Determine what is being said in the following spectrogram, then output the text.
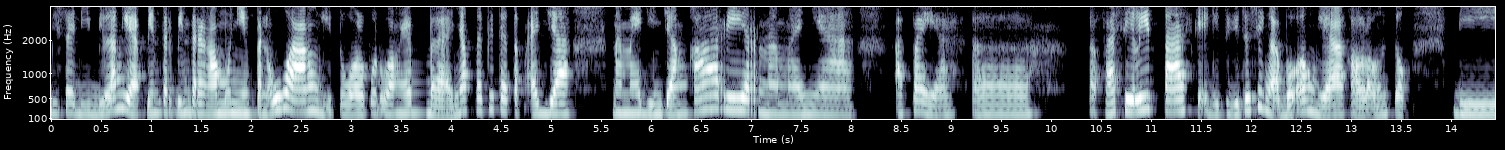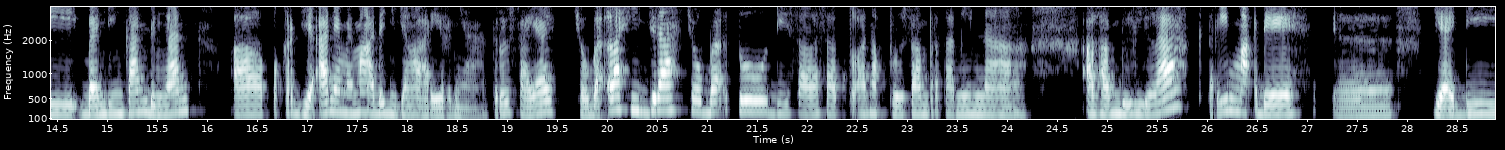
bisa dibilang ya pinter-pinter kamu nyimpen uang gitu walaupun uangnya banyak tapi tetap aja namanya jenjang karir namanya apa ya uh, fasilitas kayak gitu-gitu sih nggak bohong ya kalau untuk dibandingkan dengan uh, pekerjaan yang memang ada jenjang karirnya. Terus saya cobalah hijrah, coba tuh di salah satu anak perusahaan Pertamina. Alhamdulillah terima deh. Uh, jadi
